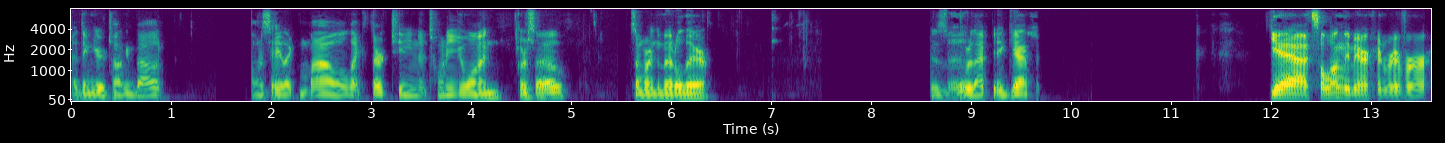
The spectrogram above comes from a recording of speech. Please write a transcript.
I think you're talking about I want to say like mile like 13 to 21 or so, somewhere in the middle there. Is uh, where that big gap. Yeah, it's along the American River.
